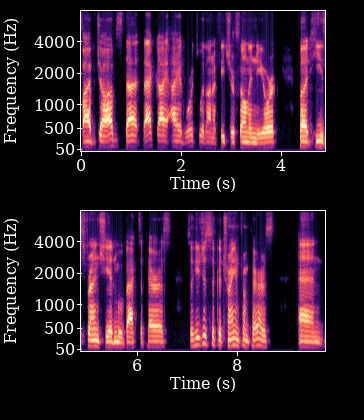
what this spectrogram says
five jobs. That that guy I had worked with on a feature film in New York, but he's French. He had moved back to Paris, so he just took a train from Paris, and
